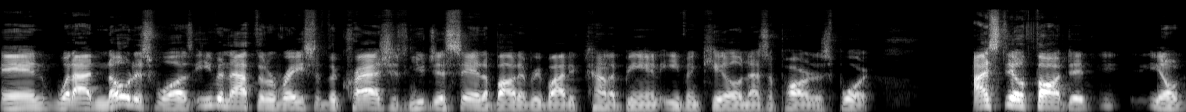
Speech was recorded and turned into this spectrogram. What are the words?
And what I noticed was even after the race of the crashes, and you just said about everybody kind of being even killed, and that's a part of the sport. I still thought that you know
